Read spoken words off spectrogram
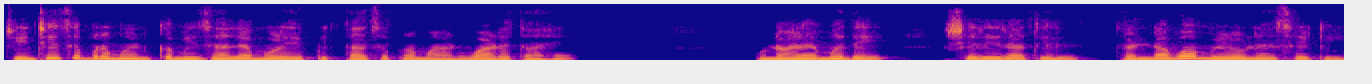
चिंचेचं प्रमाण कमी झाल्यामुळे पित्ताचं प्रमाण वाढत आहे. उन्हाळ्यामध्ये शरीरातील थंडावा मिळवण्यासाठी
